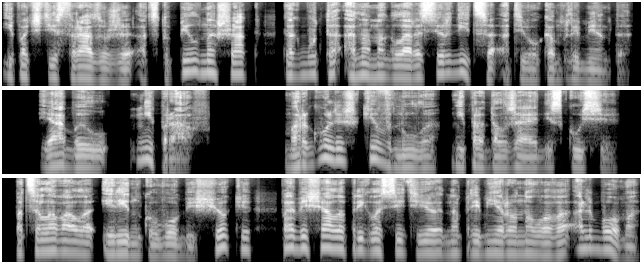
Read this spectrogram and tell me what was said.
и почти сразу же отступил на шаг, как будто она могла рассердиться от его комплимента. Я был неправ. Марго лишь кивнула, не продолжая дискуссии, поцеловала Иринку в обе щеки, пообещала пригласить ее на премьеру нового альбома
